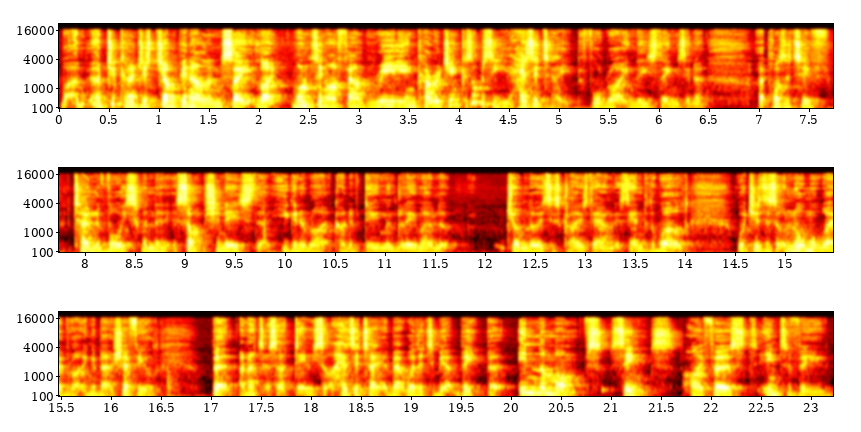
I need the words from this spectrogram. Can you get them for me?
Well, um, uh, can I just jump in, Alan, and say like one thing I found really encouraging because obviously you hesitate before writing these things in a, a, positive tone of voice when the assumption is that you're going to write kind of doom and gloom. Oh look, John Lewis is closed down; it's the end of the world, which is the sort of normal way of writing about Sheffield. But and I, so I do sort of hesitate about whether to be upbeat. But in the months since I first interviewed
